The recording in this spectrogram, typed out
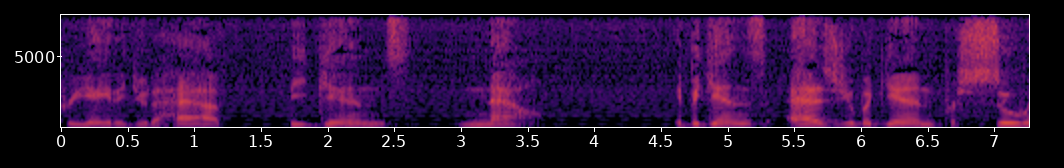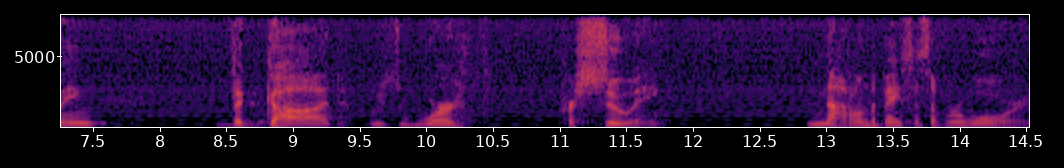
created you to have begins now. It begins as you begin pursuing the God who's worth pursuing, not on the basis of reward,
